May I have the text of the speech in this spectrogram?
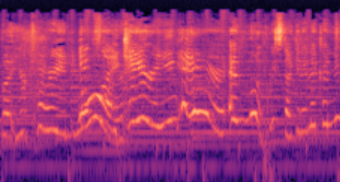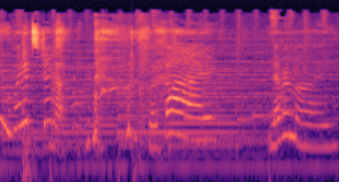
But you're carrying it's more. like carrying air. And look, we stuck it in a canoe, but it's just Nothing. goodbye. Never mind.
